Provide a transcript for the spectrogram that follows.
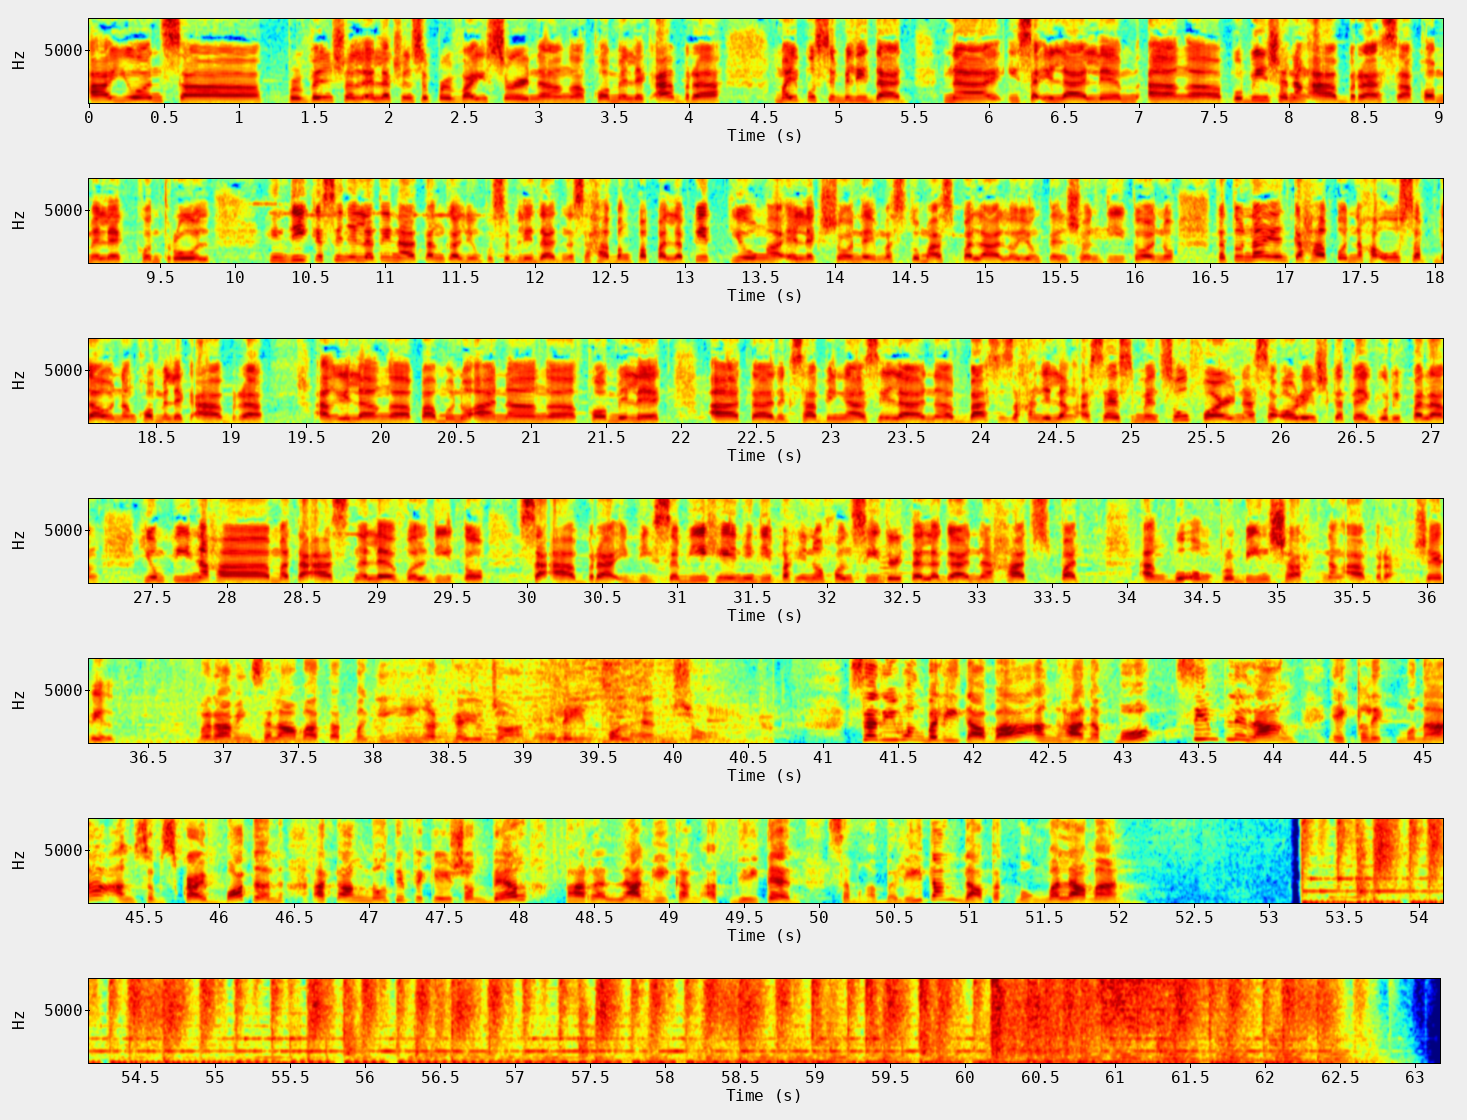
Ayon sa Provincial Election Supervisor ng uh, COMELEC Abra, may posibilidad na isa ilalim ang uh, probinsya ng Abra sa COMELEC control. hindi kasi nila tinatanggal yung posibilidad na sa habang papalapit yung ah, eleksyon ay mas tumaas palalo yung tensyon dito. Ano? Katunayan kahapon nakausap daw ng Comelec Abra ang ilang ah, pamunuan ng ah, Comelec at ah, nagsabi nga sila na base sa kanilang assessment so far nasa orange category pa lang yung pinakamataas na level dito sa Abra. Ibig sabihin hindi pa kino-consider talaga na hotspot ang buong probinsya ng Abra. Cheryl. Maraming salamat at mag-iingat kayo dyan. Elaine Fulgencio. Sariwang balita ba ang hanap mo? Simple lang. I-click mo na ang subscribe button at ang notification bell para lagi kang updated sa mga balitang dapat mong malaman.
